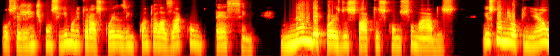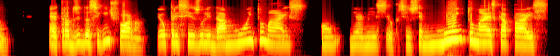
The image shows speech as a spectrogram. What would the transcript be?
ou seja, a gente conseguir monitorar as coisas enquanto elas acontecem, não depois dos fatos consumados. Isso, na minha opinião, é traduzido da seguinte forma: eu preciso lidar muito mais com near miss, eu preciso ser muito mais capaz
